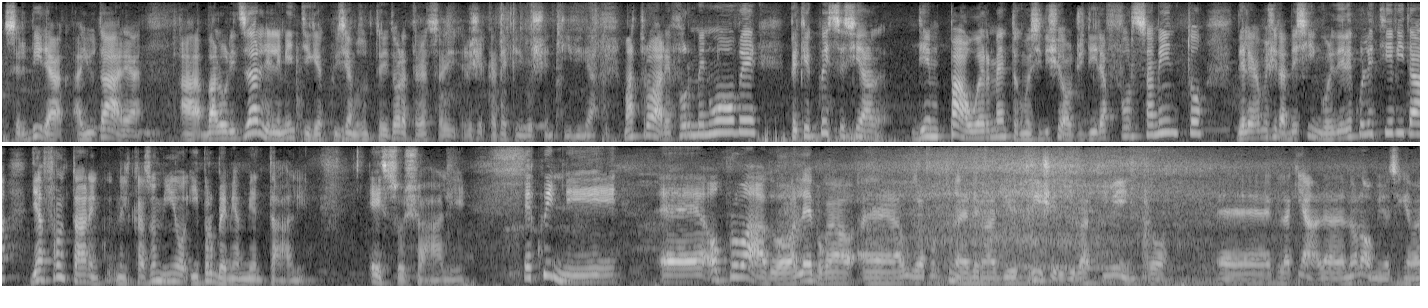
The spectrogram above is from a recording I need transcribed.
servire a aiutare a, a valorizzare gli elementi che acquisiamo sul territorio attraverso la ricerca tecnico-scientifica, ma a trovare forme nuove perché queste siano di empowerment, come si dice oggi, di rafforzamento delle capacità dei singoli e delle collettività di affrontare, nel caso mio, i problemi ambientali e sociali. E quindi eh, ho provato all'epoca, eh, ho avuto la fortuna di avere una direttrice di dipartimento eh, la, chiama, nomina si chiama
